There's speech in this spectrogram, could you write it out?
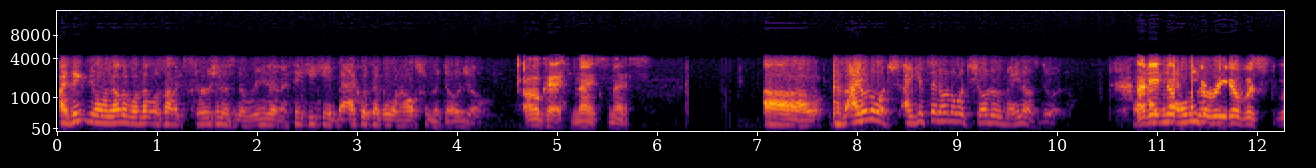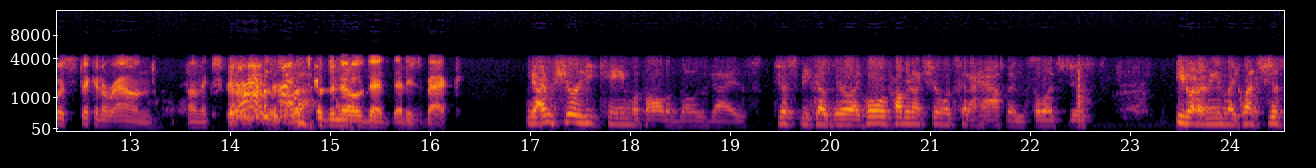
I think the only other one that was on excursion is Narita, and I think he came back with everyone else from the dojo. Okay, nice, nice. Uh, because I don't know what I guess I don't know what Shota Umino's doing. I didn't know I Narita was was sticking around on excursion. it's good to know that that he's back. Yeah, I'm sure he came with all of those guys just because they were like, well, we're probably not sure what's going to happen, so let's just, you know what I mean? Like, let's just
